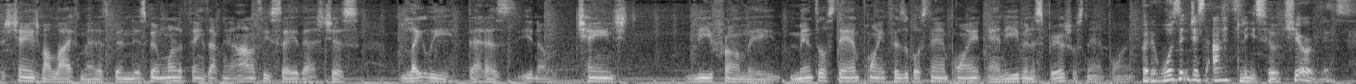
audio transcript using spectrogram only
It's changed my life, man. It's been it's been one of the things I can honestly say that's just lately that has you know changed me from a mental standpoint, physical standpoint, and even a spiritual standpoint. But it wasn't just athletes who were curious.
